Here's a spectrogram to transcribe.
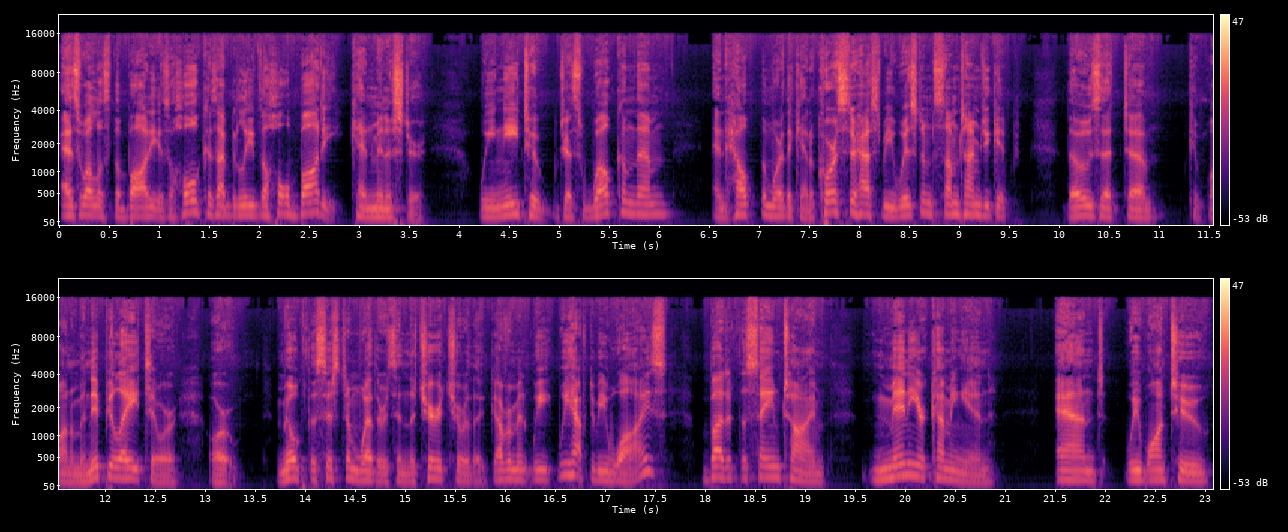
as well as the body as a whole, because I believe the whole body can minister. We need to just welcome them and help them where they can. Of course, there has to be wisdom. Sometimes you get those that um, want to manipulate or or milk the system, whether it's in the church or the government. We we have to be wise, but at the same time, many are coming in, and we want to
